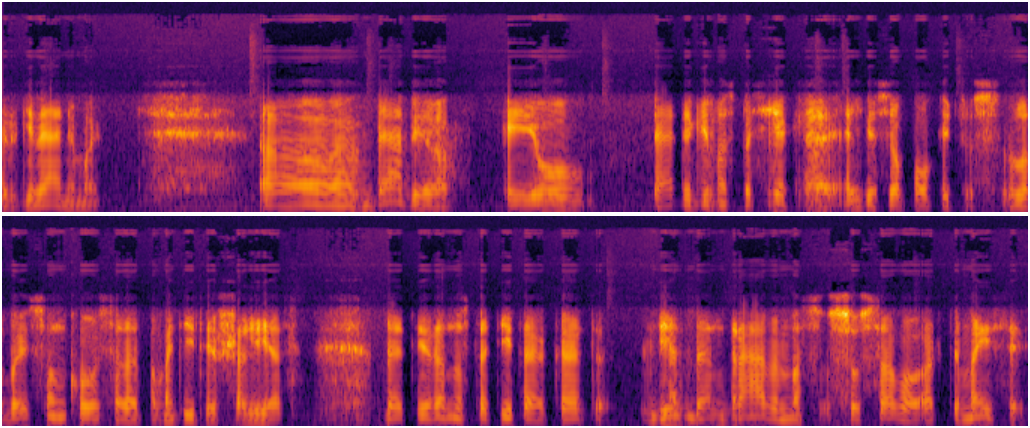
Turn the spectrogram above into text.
ir gyvenimui. Be abejo, kai jau perdegimas pasiekia elgesio pokyčius. Labai sunku save pamatyti iš šalies bet yra nustatyta kad vien bendravimas su savo artimaisiais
